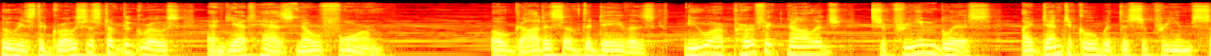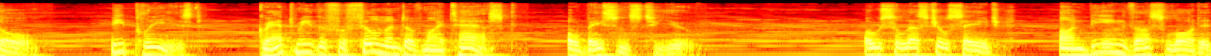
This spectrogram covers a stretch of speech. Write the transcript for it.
who is the grossest of the gross and yet has no form. O goddess of the Devas, you are perfect knowledge, supreme bliss, identical with the Supreme Soul. Be pleased. Grant me the fulfillment of my task. Obeisance to you. O celestial sage, on being thus lauded,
